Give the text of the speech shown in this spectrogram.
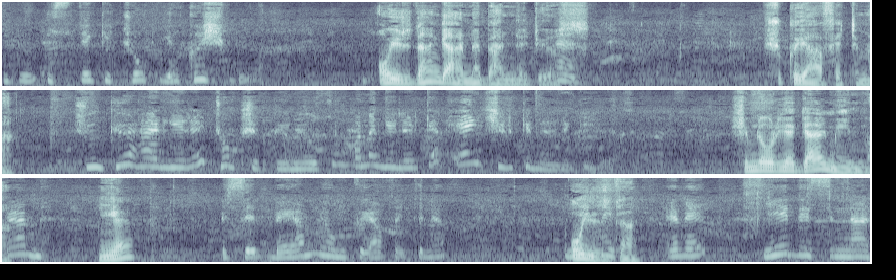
gibi üstteki çok yakışmıyor. O yüzden gelme benle diyorsun. Şu kıyafetime. Çünkü her yere çok şık giyiniyorsun. Bana gelirken en çirkinini giyiyorsun. Şimdi oraya gelmeyeyim mi? Mi? Niye? E sen beğenmiyor mu kıyafetini? O Niye yüzden. de- evet. Niye desinler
